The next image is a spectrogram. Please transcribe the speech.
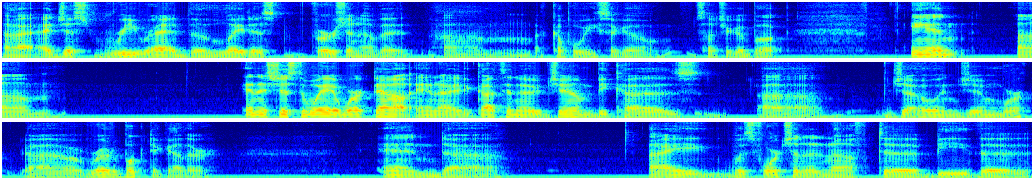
uh, I just reread the latest version of it um, a couple weeks ago. Such a good book. And um, and it's just the way it worked out. And I got to know Jim because uh, Joe and Jim worked uh, wrote a book together, and uh, I was fortunate enough to be the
